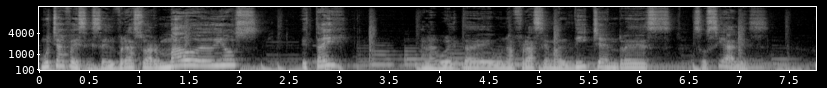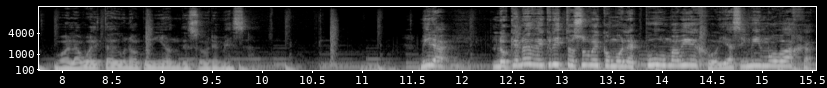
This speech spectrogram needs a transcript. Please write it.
muchas veces el brazo armado de Dios está ahí, a la vuelta de una frase maldicha en redes sociales o a la vuelta de una opinión de sobremesa. Mira, lo que no es de Cristo sube como la espuma, viejo, y asimismo baja.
